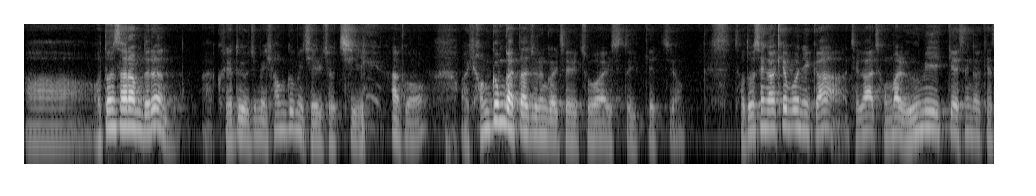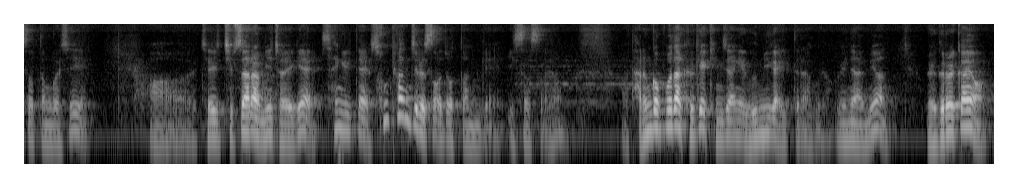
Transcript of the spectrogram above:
어, 어떤 사람들은 아, 그래도 요즘에 현금이 제일 좋지 하고 어, 현금 갖다 주는 걸 제일 좋아할 수도 있겠죠. 저도 생각해 보니까 제가 정말 의미 있게 생각했었던 것이 어, 제 집사람이 저에게 생일 때 손편지를 써줬던 게 있었어요. 어, 다른 것보다 그게 굉장히 의미가 있더라고요. 왜냐하면 왜 그럴까요?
